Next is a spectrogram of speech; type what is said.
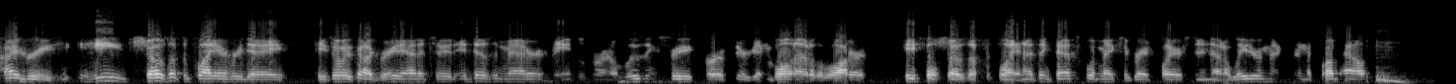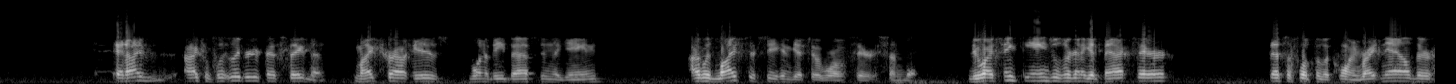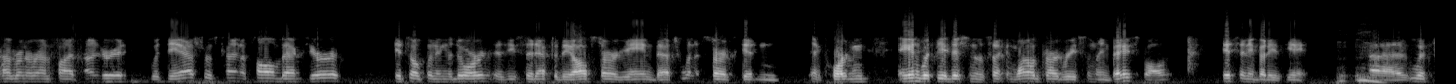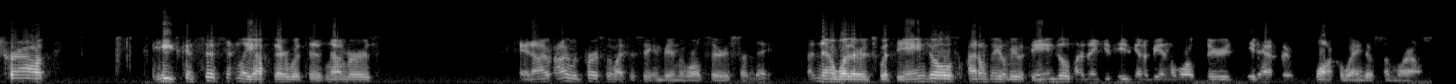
I agree. He shows up to play every day. He's always got a great attitude. It doesn't matter if the Angels are in a losing streak or if they're getting blown out of the water. He still shows up to play, and I think that's what makes a great player stand out. A leader in the, in the clubhouse. and I I completely agree with that statement. Mike Trout is one of the best in the game. I would like to see him get to a World Series someday. Do I think the Angels are going to get back there? That's a flip of the coin. Right now, they're hovering around 500. With the Astros kind of falling back to earth, it's opening the door. As you said, after the All Star game, that's when it starts getting important. And with the addition of the second wild card recently in baseball, it's anybody's game. Uh, with Trout, he's consistently up there with his numbers. And I, I would personally like to see him be in the World Series someday. Now, whether it's with the Angels, I don't think it'll be with the Angels. I think if he's going to be in the World Series, he'd have to walk away and go somewhere else.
